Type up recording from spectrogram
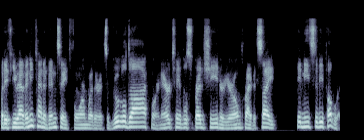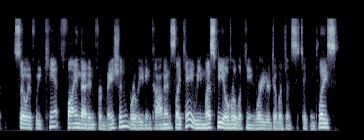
But if you have any kind of intake form, whether it's a Google Doc or an Airtable spreadsheet or your own private site, it needs to be public. So if we can't find that information, we're leaving comments like, hey, we must be overlooking where your diligence is taking place.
